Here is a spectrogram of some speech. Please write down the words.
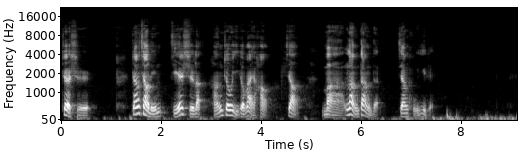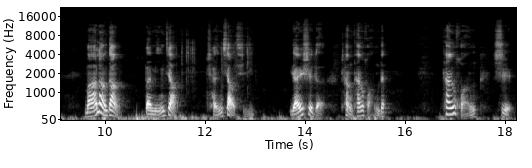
这时，张啸林结识了杭州一个外号叫“马浪荡”的江湖艺人。马浪荡本名叫陈孝奇，原是个唱滩簧的。滩簧是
